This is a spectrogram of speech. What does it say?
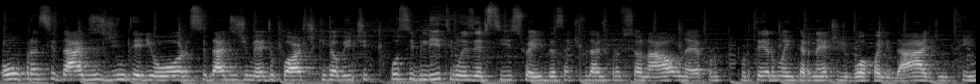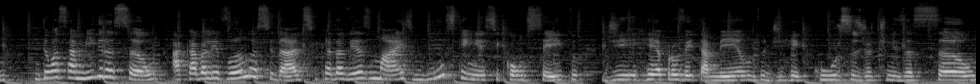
ou para cidades de interior, cidades de médio porte que realmente possibilitem o exercício aí dessa atividade profissional, né, por, por ter uma internet de boa qualidade, enfim. Então essa migração acaba levando as cidades que cada vez mais busquem esse conceito de reaproveitamento de recursos, de otimização,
